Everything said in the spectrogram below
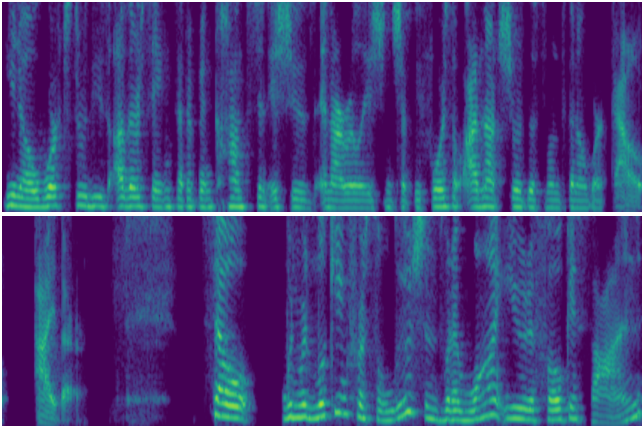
you know, worked through these other things that have been constant issues in our relationship before. So I'm not sure this one's going to work out either. So when we're looking for solutions, what I want you to focus on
